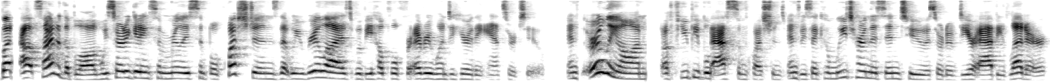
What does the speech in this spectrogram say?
But outside of the blog, we started getting some really simple questions that we realized would be helpful for everyone to hear the answer to. And early on, a few people asked some questions, and we said, can we turn this into a sort of Dear Abby letter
